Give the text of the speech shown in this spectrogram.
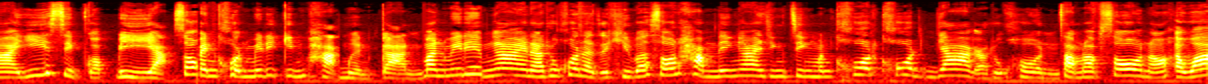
มา 20 กว่าปีอะโซ่เป็นคนไม่ได้กินผักเหมือนกัน มันไม่ได้ง่ายนะ ทุกคนอาจจะคิดว่าโซ่ทำได้ง่ายจริง ๆ มันโคตรโคตรยากอะทุกคนสำหรับโซ่เนาะแต่ว่า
